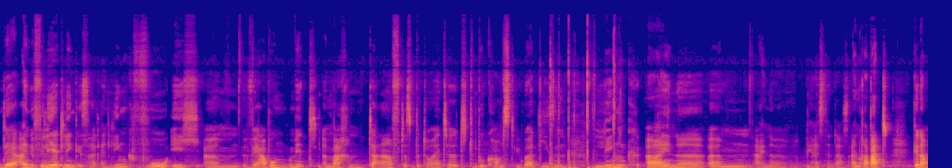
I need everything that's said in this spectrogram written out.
der, ein Affiliate-Link ist halt ein Link, wo ich ähm, Werbung mitmachen darf. Das bedeutet, du bekommst über diesen Link eine, ähm, eine wie heißt denn das? Ein Rabatt. Genau,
